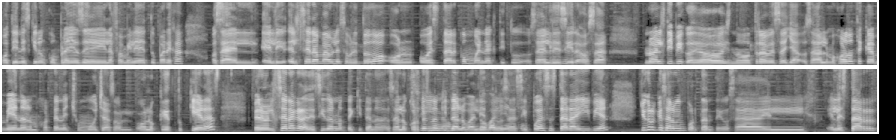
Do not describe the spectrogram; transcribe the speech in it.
o tienes que ir a un cumpleaños de la familia de tu pareja, o sea, el, el, el ser amable sobre todo o, o estar con buena actitud, o sea, el decir, o sea, no el típico de, ay, no, otra vez allá, o sea, a lo mejor no te quedan bien, a lo mejor te han hecho muchas o, o lo que tú quieras, pero el ser agradecido no te quita nada, o sea, lo cortés Sí, no, quita lo lo valiente, o sea, si puedes estar ahí bien, yo creo que es algo importante, o sea, el, el estar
